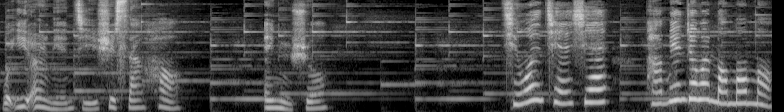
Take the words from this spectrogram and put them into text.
我一二年级是三号。A 女说。请问前些，旁边这位某某某，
